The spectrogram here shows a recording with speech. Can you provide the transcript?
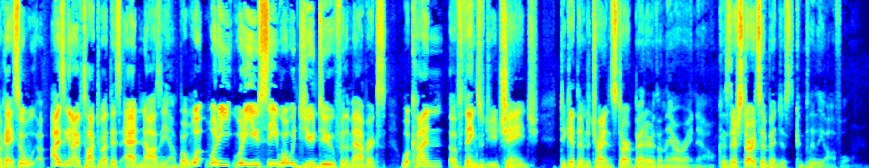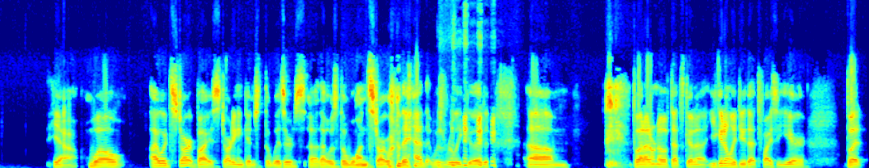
Okay, so Isaac and I have talked about this ad nauseum, but what what do you what do you see? What would you do for the Mavericks? What kind of things would you change to get them to try and start better than they are right now? Because their starts have been just completely awful. Yeah. Well, I would start by starting against the Wizards. Uh, that was the one start where they had that was really good. um, but I don't know if that's gonna. You can only do that twice a year. But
